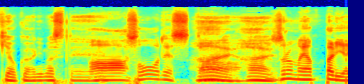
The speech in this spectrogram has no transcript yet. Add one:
記憶ありますね。ああ、そうですか。はい、はい。それもやっぱり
